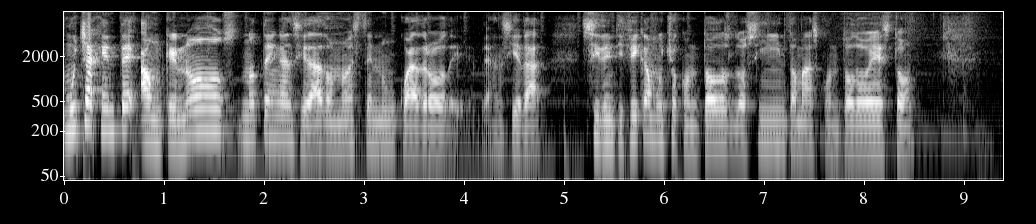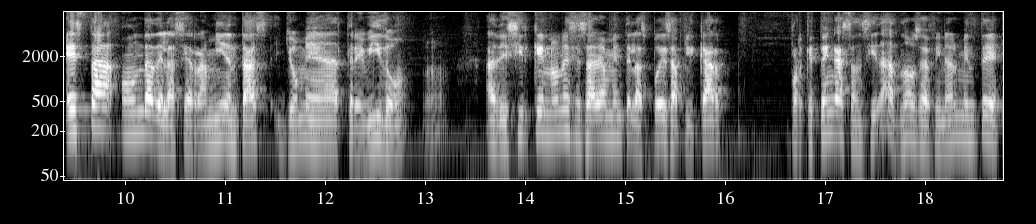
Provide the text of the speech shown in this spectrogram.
mucha gente, aunque no, no tenga ansiedad o no esté en un cuadro de, ansiedad, se identifica mucho con todos los síntomas, con todo esto. Esta onda de las herramientas, yo me he atrevido a decir que no necesariamente las puedes aplicar porque tengas ansiedad, ¿no? O sea, finalmente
